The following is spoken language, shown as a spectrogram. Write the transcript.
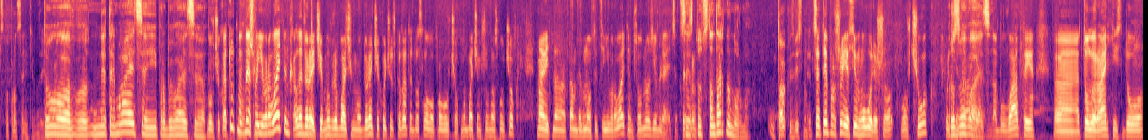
100% даю. то не тримається і пробивається. Вовчук. А тут ми внесли євролайтинг, але до речі, ми вже бачимо. До речі, хочу сказати два слова про вовчок. Ми бачимо, що в нас вовчок навіть на там, де вноситься євролайтинг, все одно з'являється. Це, Це про, тут стандартна норма. Так, звісно. це те, про що я всім говорю, що вовчок Розвивається. набувати е, толерантність до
